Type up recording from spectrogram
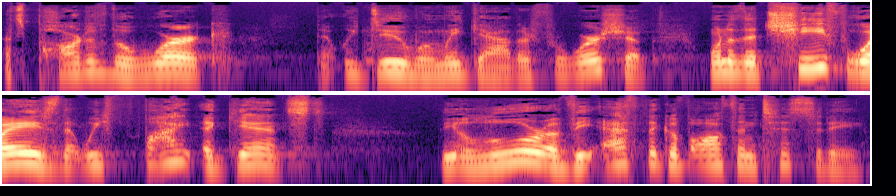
That's part of the work that we do when we gather for worship. One of the chief ways that we fight against the allure of the ethic of authenticity,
